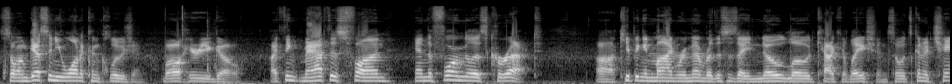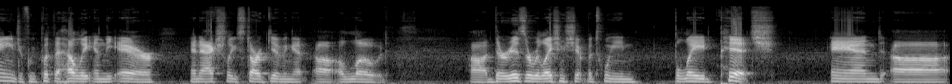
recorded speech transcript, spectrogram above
So I'm guessing you want a conclusion. Well, here you go. I think math is fun and the formula is correct. Uh, keeping in mind, remember, this is a no-load calculation, so it's going to change if we put the heli in the air and actually start giving it uh, a load. Uh, there is a relationship between blade pitch and uh,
